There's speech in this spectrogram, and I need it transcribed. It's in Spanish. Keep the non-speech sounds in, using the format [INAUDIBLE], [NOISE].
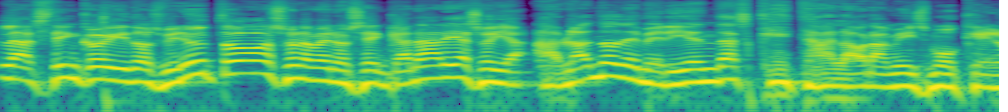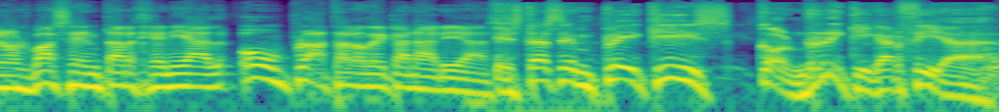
Las 5 y 2 minutos, una menos en Canarias. Oye, hablando de meriendas, ¿qué tal ahora mismo que nos va a sentar genial un plátano de Canarias? Estás en Play Kiss con Ricky García.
